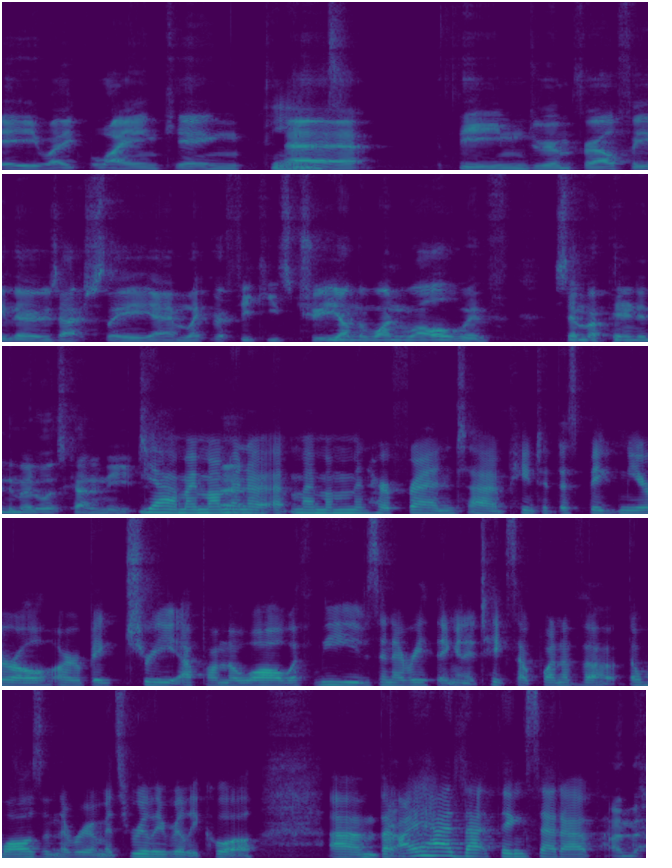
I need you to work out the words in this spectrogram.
a like Lion King, uh, themed room for Alfie. There's actually um, like Rafiki's tree on the one wall with Simba pinned in the middle. It's kind of neat. Yeah, my mom um, and a, my mom and her friend uh, painted this big mural or a big tree up on the wall with leaves and everything, and it takes up one of the the walls in the room. It's really really cool. Um, but I had that thing set up. And, the,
